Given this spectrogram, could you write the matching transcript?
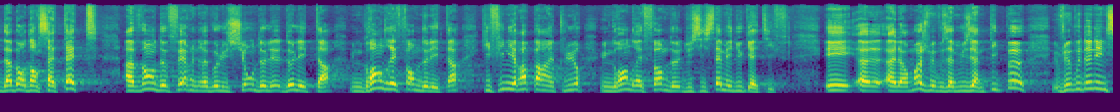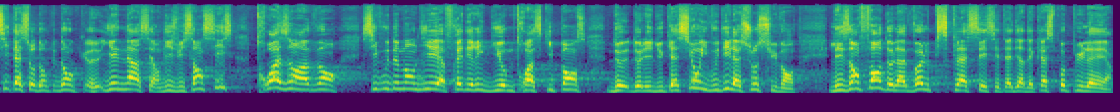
d'abord dans sa tête, avant de faire une révolution de l'État, une grande réforme de l'État, qui finira par inclure une grande réforme du système éducatif. Et euh, alors moi, je vais vous amuser un petit peu. Je vais vous donner une citation. Donc, donc euh, Iéna, c'est en 1806. Trois ans avant, si vous demandiez à Frédéric Guillaume III ce qu'il pense de, l'éducation, il vous dit la chose suivante. Les enfants de la Volksklasse, c'est-à-dire des classes populaires,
